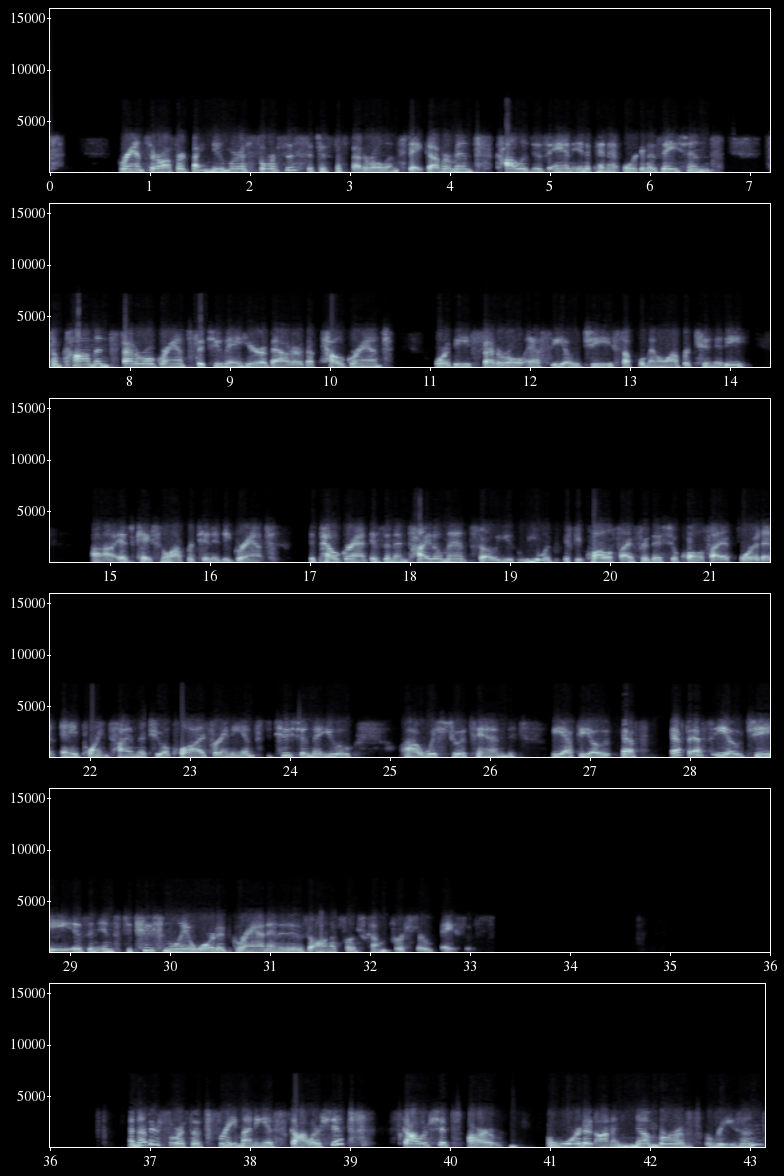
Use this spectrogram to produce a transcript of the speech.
Grants are offered by numerous sources, such as the federal and state governments, colleges, and independent organizations. Some common federal grants that you may hear about are the Pell Grant or the federal SEOG Supplemental Opportunity, uh, Educational Opportunity Grant. The Pell Grant is an entitlement, so you, you would, if you qualify for this, you'll qualify for it at any point in time that you apply for any institution that you uh, wish to attend. The FEO, F, FSEOG is an institutionally awarded grant and it is on a first come, first served basis. Another source of free money is scholarships. Scholarships are awarded on a number of reasons,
